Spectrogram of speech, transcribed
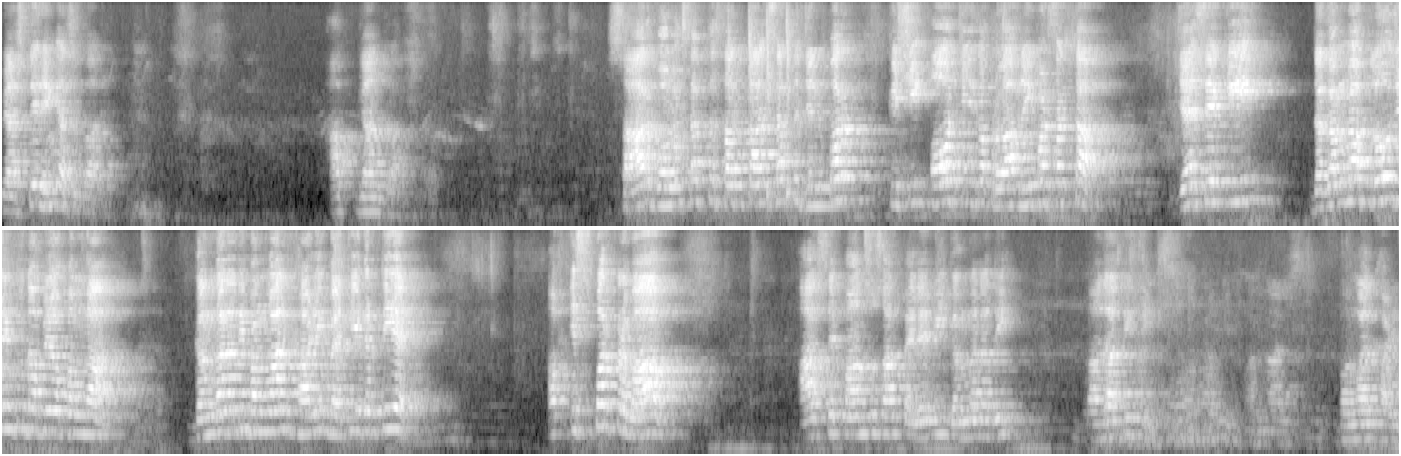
वे हँसते रहेंगे ऐसी बात आप ज्ञान प्राप्त सार्वभौमिक सत्य, सर्वकालिक सत्य, जिन पर किसी और चीज़ का प्रभाव नहीं पड़ सकता। जैसे कि the Ganga flows into the Bay of Bengal Ganga नदी बंगाल खाड़ी में बहती करती है। अब इस पर प्रभाव आज से 500 साल पहले भी गंगा नदी कहा जाती थी? बंगाल खाड़ी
